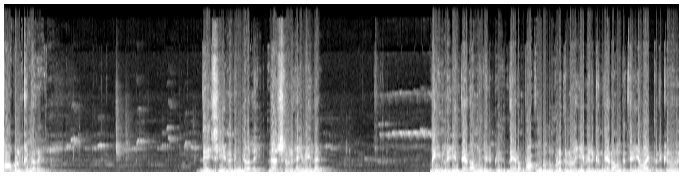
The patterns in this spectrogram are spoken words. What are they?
காவல் கிணறு தேசிய நெடுஞ்சாலை நேஷனல் ஹைவேல மெயின்லேயும் இந்த இடம் அமைஞ்சிருக்கு இந்த இடம் பார்க்கும்போது உங்களுக்கு நிறைய பேருக்கு இந்த இடம் வந்து தெரிய வாய்ப்பு இருக்கிறது.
